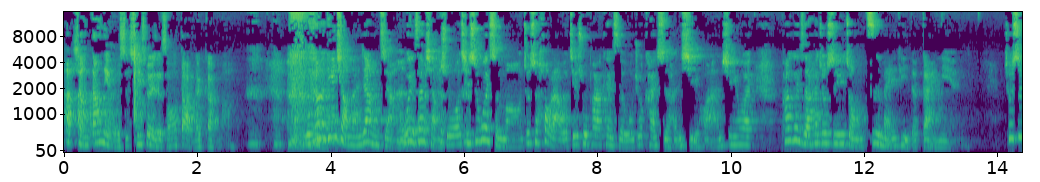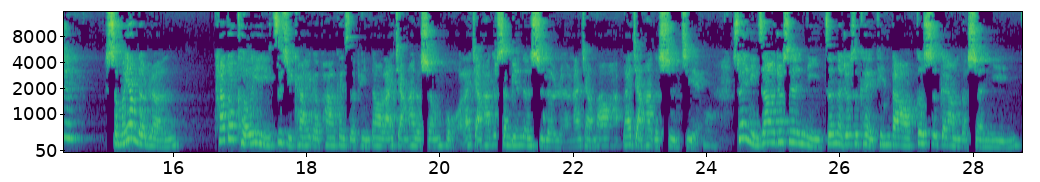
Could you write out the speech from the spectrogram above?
想当年我十七岁的时候，到底在干嘛？我刚才听小南这样讲，我也在想说，其实为什么就是后来我接触 podcast，我就开始很喜欢，是因为 podcast 它就是一种自媒体的概念，就是什么样的人。他都可以自己开一个 podcast 的频道来讲他的生活，来讲他的身边认识的人，来讲到来讲他的世界。所以你知道，就是你真的就是可以听到各式各样的声音。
